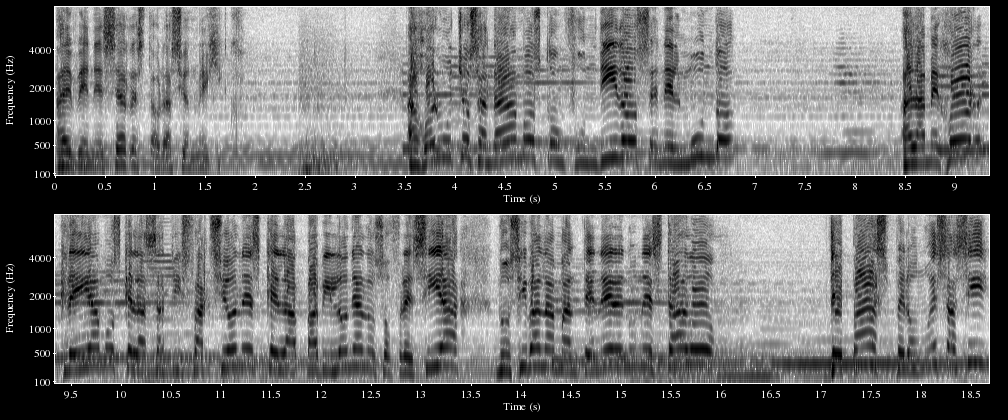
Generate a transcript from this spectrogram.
a Ebenecer Restauración México. A mejor muchos andábamos confundidos en el mundo. A lo mejor creíamos que las satisfacciones que la Babilonia nos ofrecía nos iban a mantener en un estado de paz, pero no es así.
